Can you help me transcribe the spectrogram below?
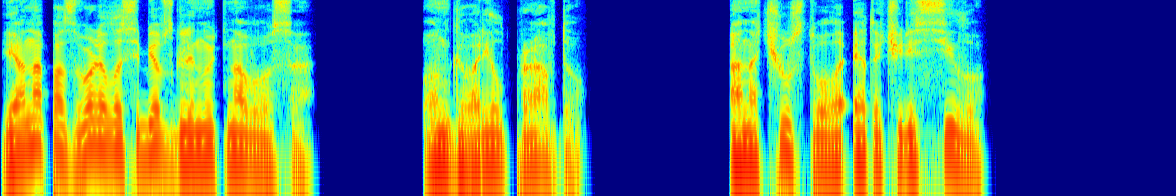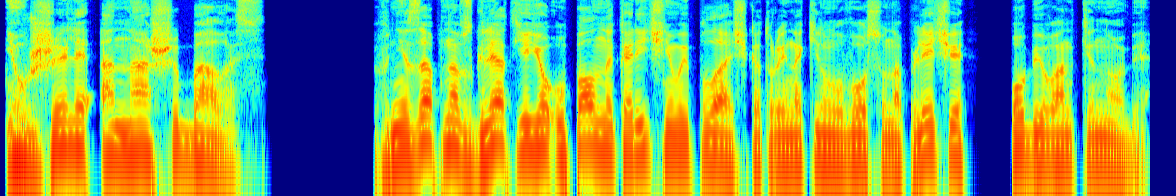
и она позволила себе взглянуть на Воса. Он говорил правду. Она чувствовала это через силу. Неужели она ошибалась? Внезапно взгляд ее упал на коричневый плащ, который накинул Восу на плечи Оби-Ван Кеноби.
